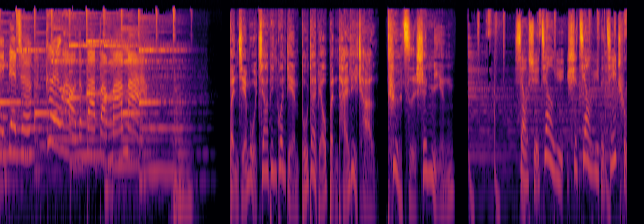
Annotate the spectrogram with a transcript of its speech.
你变成更好的爸爸妈妈。本节目嘉宾观点不代表本台立场，特此声明。小学教育是教育的基础，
